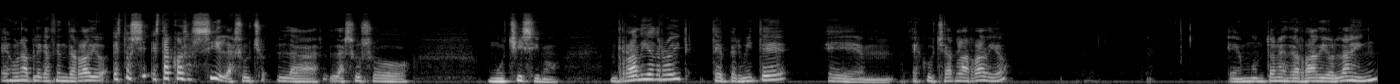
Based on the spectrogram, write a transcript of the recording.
es una aplicación de radio. Esto, estas cosas sí las, uso, las, uso muchísimo. Radio Droid te permite eh, escuchar la radio en montones de radio online.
